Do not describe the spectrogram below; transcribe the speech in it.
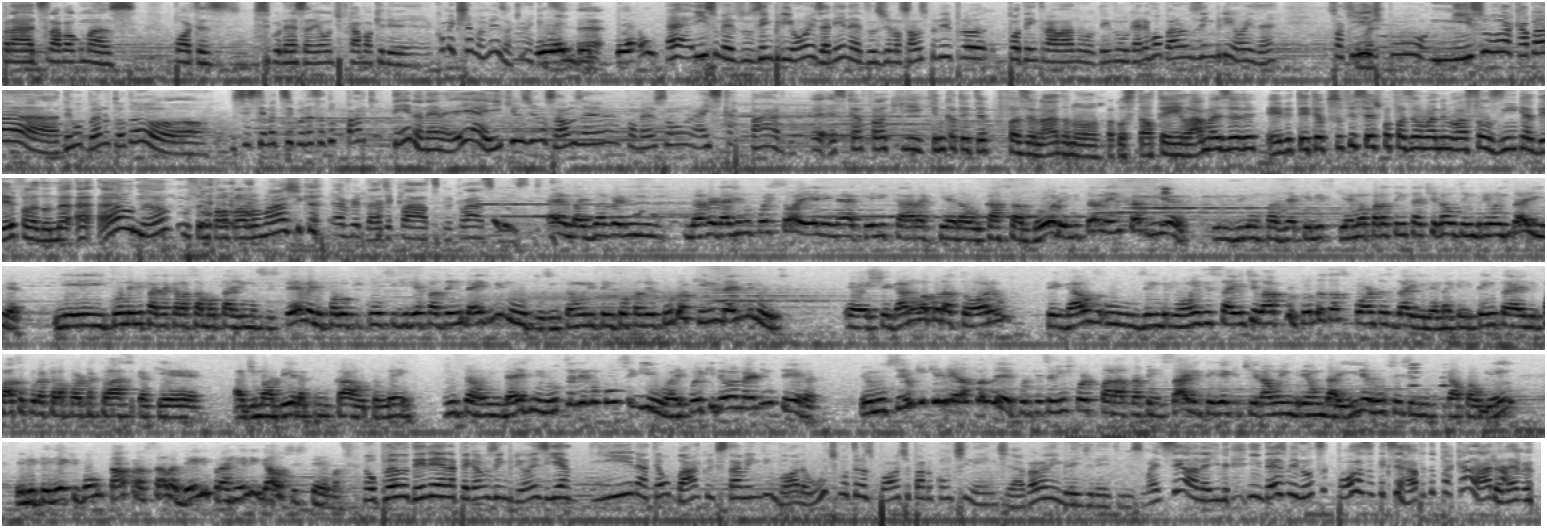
Pra destravar algumas portas de segurança ali onde ficava aquele. Como é que chama mesmo? Aqui? Embrião, É, isso mesmo, os embriões ali, né, dos dinossauros pra ele poder entrar lá no, dentro do lugar e roubar os embriões, né? Só que, Sim, mas- tipo, nisso acaba derrubando todo o, sistema de segurança do parque inteiro, né? E é aí que os dinossauros né, começam a escapar. do- É, esse cara fala que, que nunca tem tempo pra fazer nada no, pra consultar o TI lá, mas ele, ele tem tempo suficiente pra fazer uma animaçãozinha dele falando não, ah, ah, não, você não fala a palavra mágica. É verdade, é clássico, é clássico isso. É, mas na, ver- na verdade não foi só ele, né? Aquele cara que era o caçador, ele também sabia eles iam fazer aquele esquema para tentar tirar os embriões da ilha. E quando ele faz aquela sabotagem no sistema, ele falou que conseguiria fazer em 10 minutos. Então ele tentou fazer tudo aqui em 10 minutos. É, chegar no laboratório, pegar os, os embriões e sair de lá por todas as portas da ilha, né? Que ele tenta, ele passa por aquela porta clássica que é a de madeira com carro também. Então, em 10 minutos ele não conseguiu, aí foi que deu a merda inteira. Eu não sei o que, que ele ia fazer, porque se a gente for parar pra pensar, ele teria que tirar um embrião da ilha, eu não sei se ele ia entregar pra alguém, ele teria que voltar pra sala dele pra religar o sistema. O plano dele era pegar os embriões e ir até o barco que estava indo embora. O último transporte para o continente. Agora eu lembrei direito disso. Mas sei lá, né? Em, em 10 minutos, porra, você tem que ser rápido pra caralho, né, meu?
